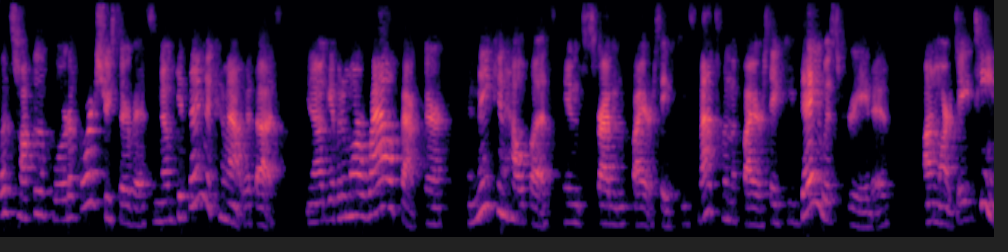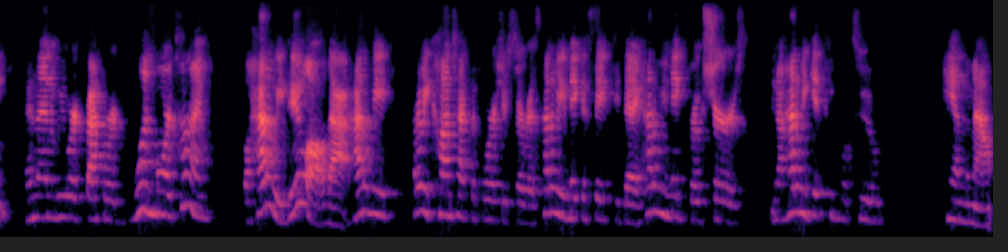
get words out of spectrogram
let's talk to the Florida Forestry Service. You know, get them to come out with us. You know, give it a more wow factor. And they can help us in describing fire safety. So that's when the Fire Safety Day was created on March 18th. And then we worked backward one more time. Well, how do we do all that? How do we how do we contact the Forestry Service? How do we make a safety day? How do we make brochures? You know, how do we get people to hand them out?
